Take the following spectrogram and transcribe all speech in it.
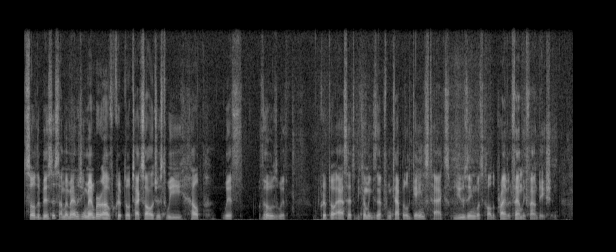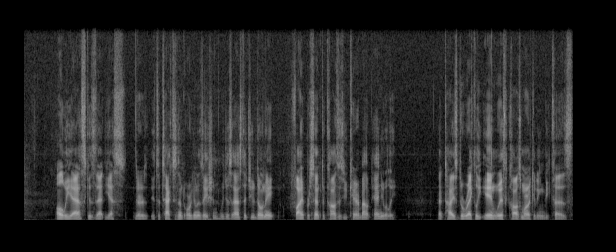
So the business, I'm a managing member of Crypto Taxologist. We help with those with crypto assets become exempt from capital gains tax using what's called a private family foundation. All we ask is that yes, there it's a tax exempt organization. We just ask that you donate 5% to causes you care about annually. That ties directly in with cause marketing because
